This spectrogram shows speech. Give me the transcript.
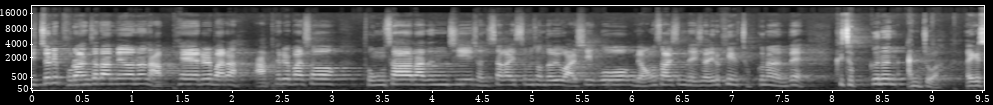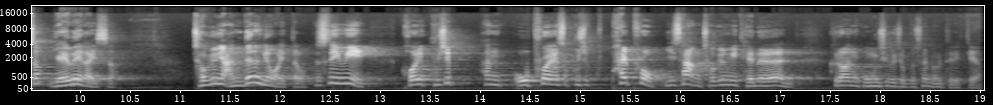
뒷절이 불완전하면은 앞에를 봐라. 앞에를 봐서 동사라든지 전치사가 있으면 정답이 와시고 명사가 있으면 대시다 이렇게 접근하는데 그 접근은 안 좋아. 알겠어? 예외가 있어. 적용이 안 되는 경우가 있다고. 그래서 선생님이 거의 90, 한 5%에서 98% 이상 적용이 되는 그런 공식을 좀 설명을 드릴게요.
